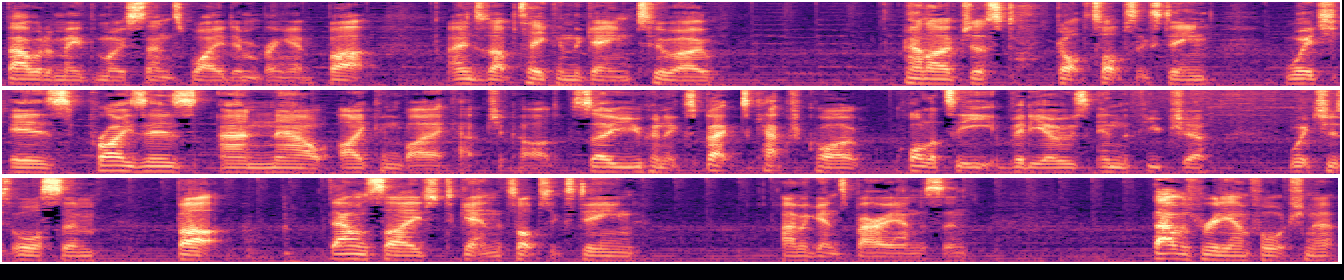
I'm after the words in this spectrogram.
That would have made the most sense why he didn't bring it, but I ended up taking the game 2-0, and I've just got top 16 which is prizes, and now I can buy a capture card. So you can expect capture quality videos in the future, which is awesome. But downside to getting the top 16, I'm against Barry Anderson. That was really unfortunate.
